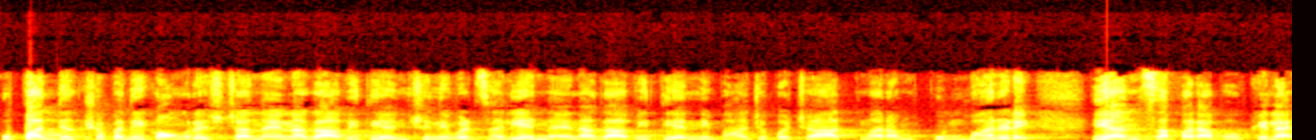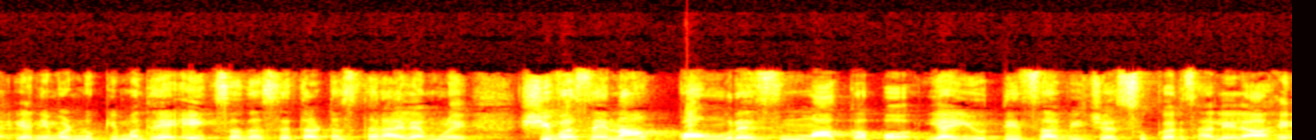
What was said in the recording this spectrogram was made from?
उपाध्यक्षपदी काँग्रेसच्या नयना गावित यांची निवड झाली आहे. नयना गावित यांनी भाजपच्या आत्माराम कुंभारडे यांचा पराभव केला या निवडणुकीमध्ये एक सदस्य तटस्थ राहिल्यामुळे शिवसेना काँग्रेस माकप या युतीचा विजय सुकर झालेला आहे.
